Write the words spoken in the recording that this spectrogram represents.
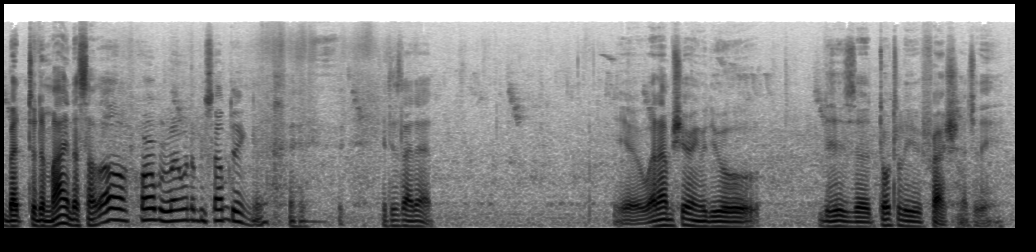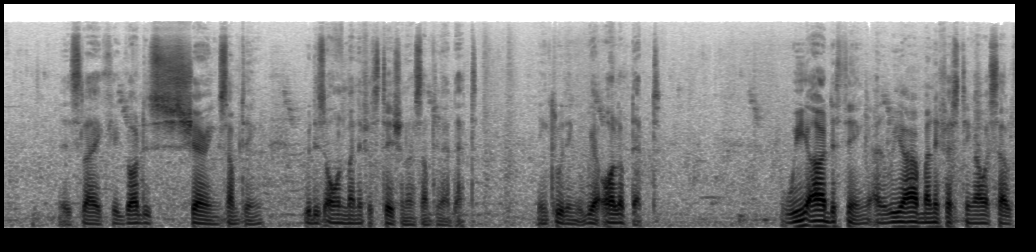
But to the mind, that sounds, oh, horrible, I want to be something. it is like that. Yeah, what I'm sharing with you, this is uh, totally fresh, actually. It's like God is sharing something with His own manifestation or something like that, including we are all of that. We are the thing, and we are manifesting ourselves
